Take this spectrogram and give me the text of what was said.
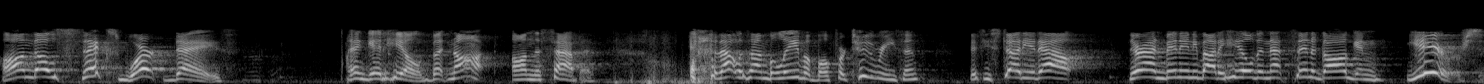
on those six work days and get healed, but not on the Sabbath. that was unbelievable for two reasons. If you study it out, there hadn't been anybody healed in that synagogue in years.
